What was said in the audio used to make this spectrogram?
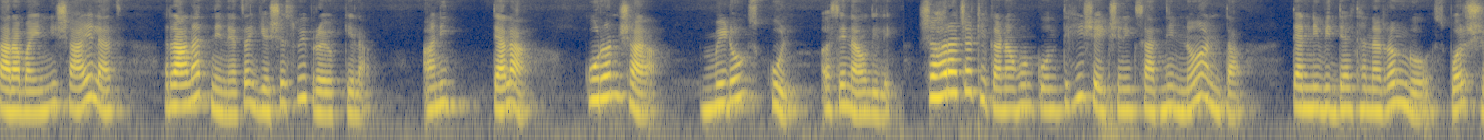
ताराबाईंनी शाळेलाच रानात नेण्याचा यशस्वी प्रयोग केला आणि त्याला कुरणशाळा मिडो स्कूल असे नाव दिले. शहराच्या ठिकाणाहून कोणतीही शैक्षणिक साधने न आणता त्यांनी विद्यार्थ्यांना रंग स्पर्श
